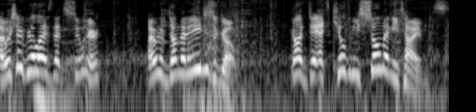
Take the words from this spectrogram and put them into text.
I wish I realized that sooner. I would have done that ages ago. God damn, it's killed me so many times.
